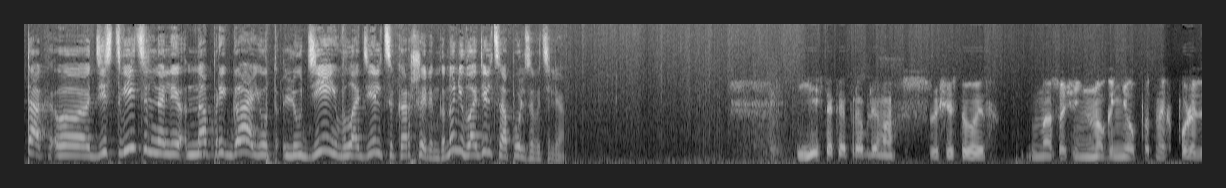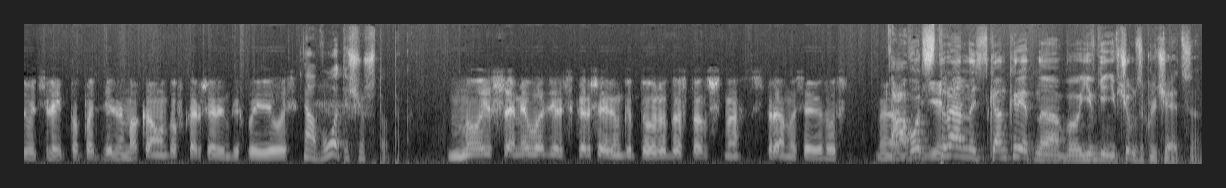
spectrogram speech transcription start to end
Так, э, действительно ли напрягают людей владельцы каршеринга? Ну, не владельцы, а пользователи. Есть такая проблема, существует. У нас очень много неопытных пользователей по поддельным аккаунтам в каршерингах появилось. А, вот еще что так. Но и сами владельцы каршеринга тоже достаточно странно себя ведут. А Э, вот есть- странность конкретно, Евгений, в чем заключается?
